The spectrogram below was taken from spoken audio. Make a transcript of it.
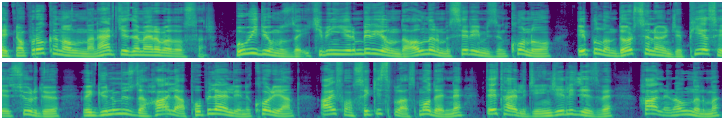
Teknopro kanalından herkese merhaba dostlar. Bu videomuzda 2021 yılında alınır mı serimizin konuğu Apple'ın 4 sene önce piyasaya sürdüğü ve günümüzde hala popülerliğini koruyan iPhone 8 Plus modeline detaylıca inceleyeceğiz ve halen alınır mı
